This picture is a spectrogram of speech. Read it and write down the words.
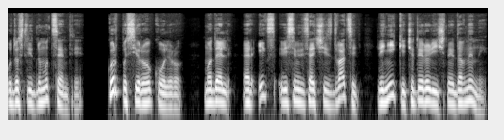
у дослідному центрі корпус сірого кольору, модель RX 8620 лінійки чотирирічної давнини.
